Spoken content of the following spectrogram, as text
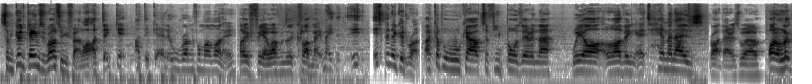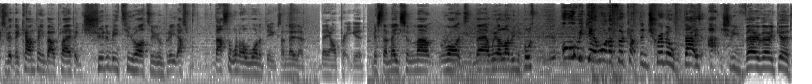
Some good games as well, to be fair. Like, I did get I did get a little run for my money. Hello, Theo. Welcome to the club, mate. Mate, it, it's been a good run. A couple walkouts, a few boards here and there. We are loving it. Jimenez right there as well. By the looks of it, the campaign battle player pick shouldn't be too hard to complete. That's that's the one I want to do because I know that they are pretty good. Mr. Mason Mount right there. We are loving the balls. Oh, we get one for Captain Trimmel. That is actually very, very good.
